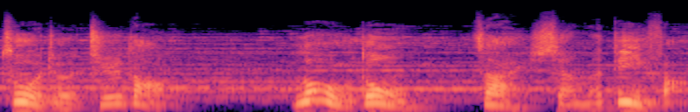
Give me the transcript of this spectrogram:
作者知道漏洞在什么地方。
